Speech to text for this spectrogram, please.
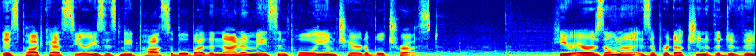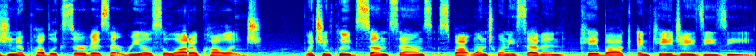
This podcast series is made possible by the Nina Mason Pulliam Charitable Trust. Hear Arizona is a production of the Division of Public Service at Rio Salado College, which includes Sun Sounds, Spot 127, KBAQ, and KJZZ.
